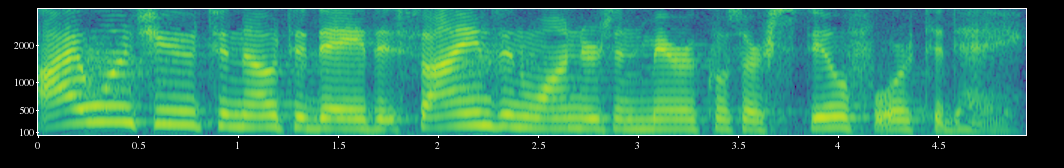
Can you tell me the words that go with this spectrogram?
I want you to know today that signs and wonders and miracles are still for today.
